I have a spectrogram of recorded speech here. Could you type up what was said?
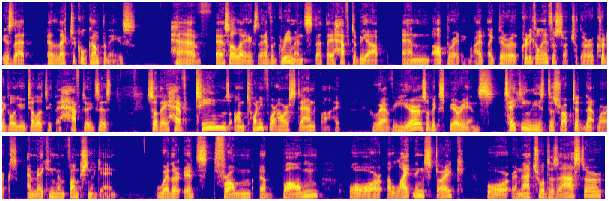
is that electrical companies have SLAs, they have agreements that they have to be up and operating, right? Like they're a critical infrastructure, they're a critical utility, they have to exist. So they have teams on 24 hour standby who have years of experience taking these disrupted networks and making them function again, whether it's from a bomb or a lightning strike or a natural disaster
